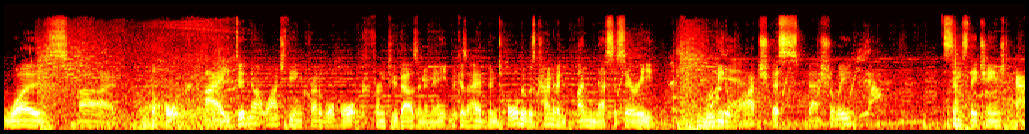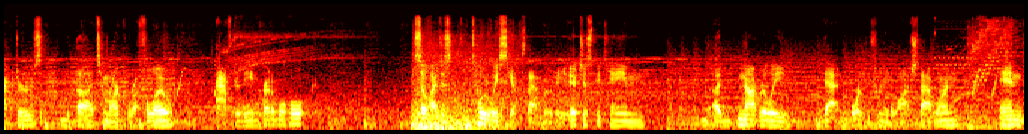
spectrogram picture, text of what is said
was uh, the Hulk. I did not watch The Incredible Hulk from 2008 because I had been told it was kind of an unnecessary movie to watch, especially since they changed actors uh, to Mark Ruffalo after The Incredible Hulk. So I just totally skipped that movie. It just became uh, not really that important for me to watch that one. And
